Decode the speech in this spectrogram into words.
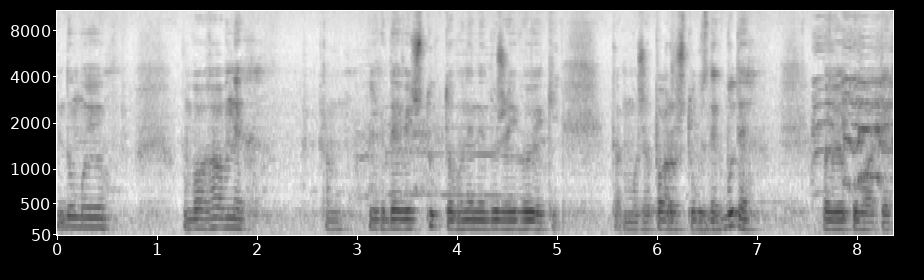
думаю, вага в них там їх 9 штук, то вони не дуже і великі. Там може пару штук з них буде великуватих,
